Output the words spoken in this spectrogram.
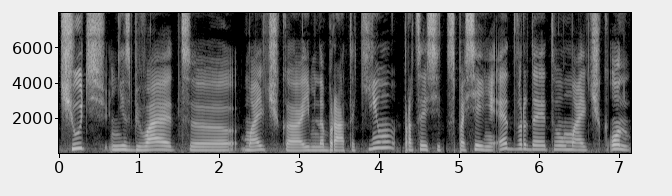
чуть не сбивает э, мальчика, а именно брата Ким, в процессе спасения Эдварда, этого мальчика. Он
